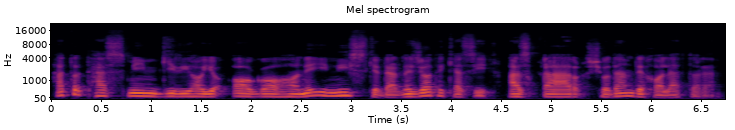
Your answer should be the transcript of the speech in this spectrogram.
حتی تصمیم گیری های آگاهانه ای نیست که در نجات کسی از غرق شدن دخالت دارند.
